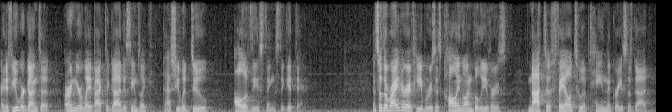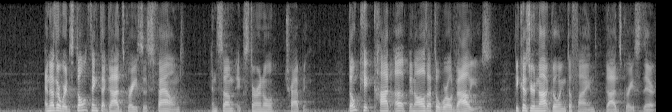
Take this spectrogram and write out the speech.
Right? If you were going to earn your way back to God, it seems like, gosh, you would do all of these things to get there. And so the writer of Hebrews is calling on believers not to fail to obtain the grace of God. In other words, don't think that God's grace is found in some external trapping. Don't get caught up in all that the world values because you're not going to find God's grace there.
